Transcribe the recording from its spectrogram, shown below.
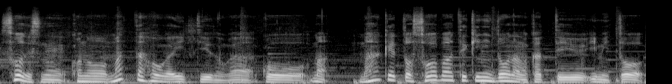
そうですねこの待った方がいいっていうのがこうまあマーケット相場的にどうなのかっていう意味と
